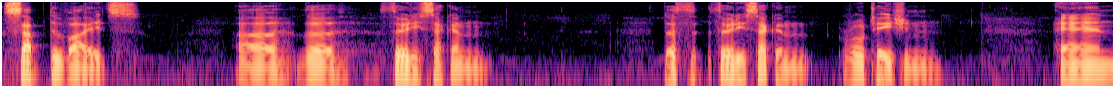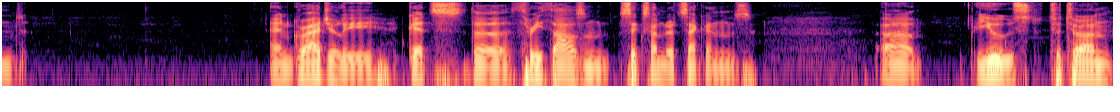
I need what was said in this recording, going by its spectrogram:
subdivides uh, the 30 second the th- 30 second rotation and and gradually gets the 3600 seconds uh, used to turn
